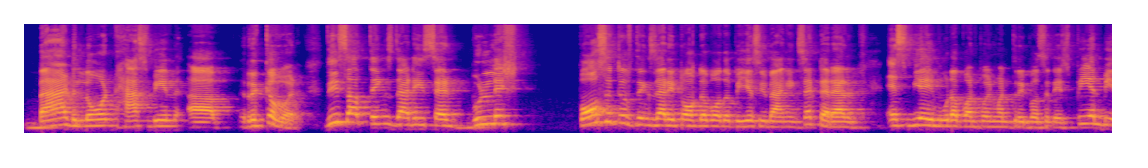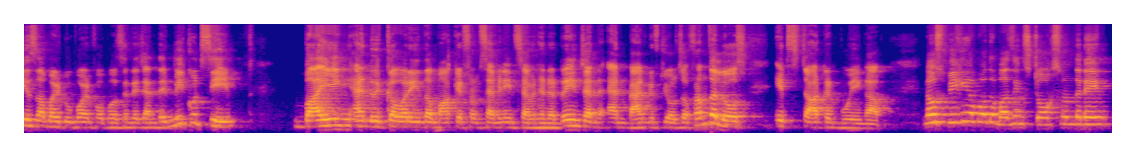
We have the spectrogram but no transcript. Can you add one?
bad loan has been uh, recovered. These are things that he said bullish positive things that he talked about the PSU banking sector. And SBI moved up 1.13 percentage, PNB is up by 2.4 percentage, and then we could see buying and recovery in the market from 17700 range and, and Bank Nifty also from the lows, it started moving up. Now, speaking about the buzzing stocks from the day,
